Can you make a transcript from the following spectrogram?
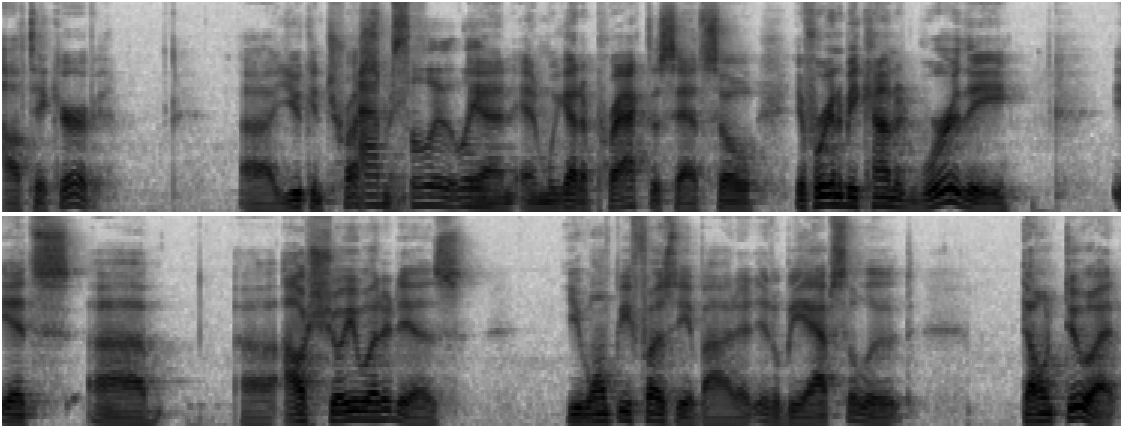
I'll take care of you. Uh, you can trust Absolutely. me. And and we got to practice that. So if we're going to be counted worthy, it's uh, uh, I'll show you what it is. You won't be fuzzy about it. It'll be absolute. Don't do it.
